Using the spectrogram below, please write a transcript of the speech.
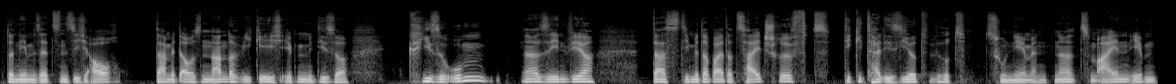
Unternehmen setzen sich auch damit auseinander, wie gehe ich eben mit dieser Krise um. Ne? Sehen wir, dass die Mitarbeiterzeitschrift digitalisiert wird zunehmend. Ne? Zum einen eben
